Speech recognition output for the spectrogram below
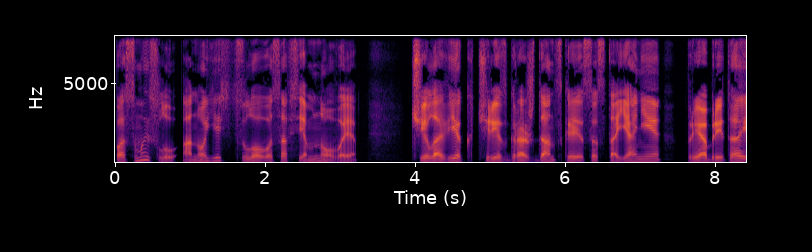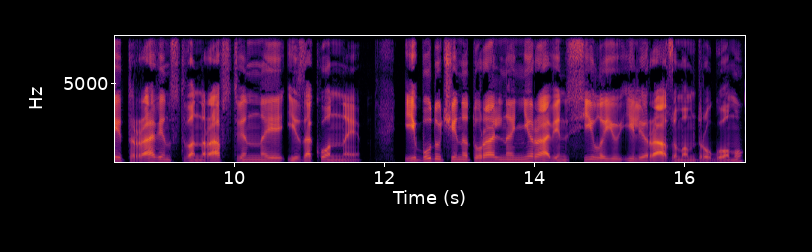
По смыслу оно есть слово совсем новое. Человек через гражданское состояние приобретает равенство нравственное и законное и, будучи натурально не равен силою или разумом другому,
